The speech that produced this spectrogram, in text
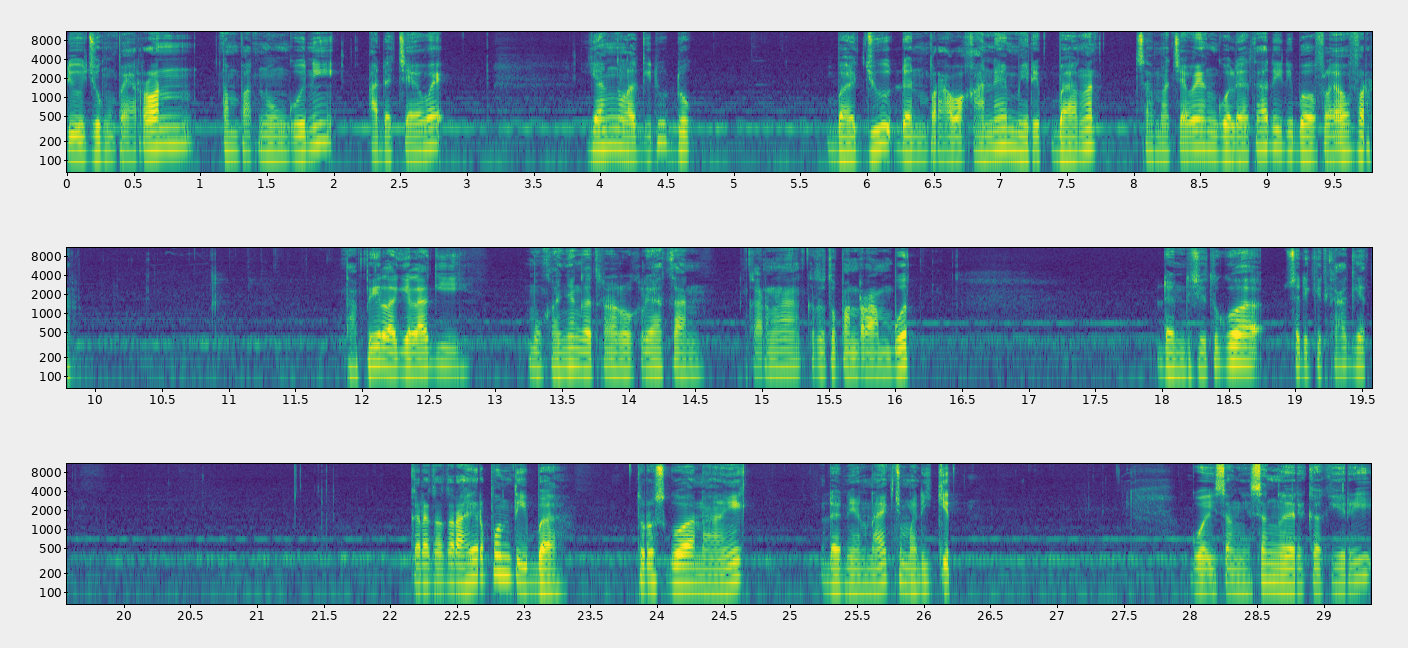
Di ujung peron tempat nunggu ini ada cewek yang lagi duduk. Baju dan perawakannya mirip banget sama cewek yang gue lihat tadi di bawah flyover. Tapi lagi-lagi mukanya nggak terlalu kelihatan karena ketutupan rambut dan di situ gue sedikit kaget. Kereta terakhir pun tiba, terus gue naik dan yang naik cuma dikit. Gue iseng-iseng ngelirik ke kiri,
